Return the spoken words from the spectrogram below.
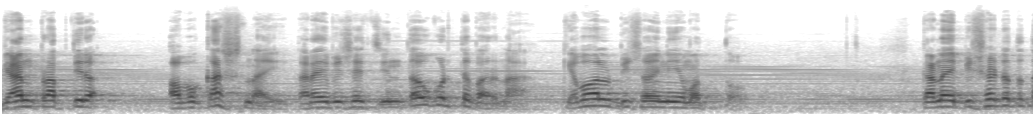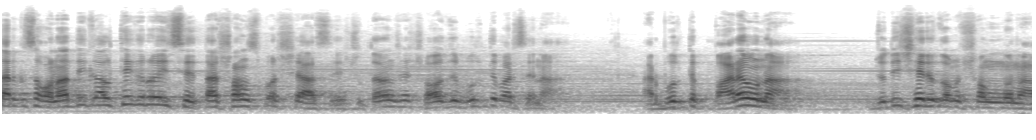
জ্ঞান প্রাপ্তির অবকাশ নাই, তারা এই বিষয়ে চিন্তাও করতে পারে না, কেবল বিষয় নিয়ে মত্ত। কারণ এই বিষয়টা তো তার কাছে অনাদিকাল থেকে রয়েছে, তার সংস্পর্শে আছে, সুতরাং সে সহজে ভুলতে পারছে না, আর ভুলতে পারেও না, যদি সেরকম সঙ্গ না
